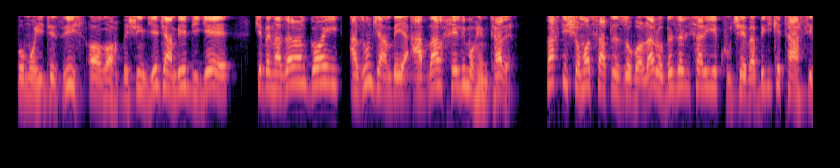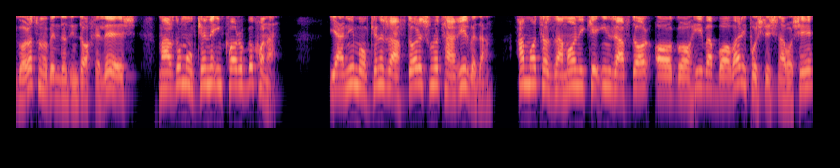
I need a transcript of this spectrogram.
با محیط زیست آگاه بشیم یه جنبه دیگه که به نظرم گاهی از اون جنبه اول خیلی مهمتره. وقتی شما سطل زباله رو بذاری سر یه کوچه و بگی که تحصیلگاراتون رو بندازین داخلش مردم ممکنه این کار رو بکنن. یعنی ممکنه رفتارشون رو تغییر بدن. اما تا زمانی که این رفتار آگاهی و باوری پشتش نباشه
